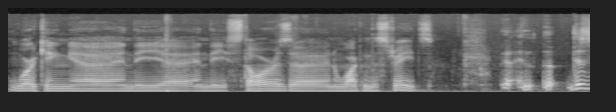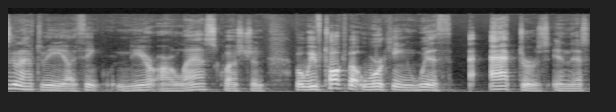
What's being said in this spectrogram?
working uh, in the uh, in the stores uh, and walking the streets. This is going to have to be, I think, near our last question. But we've talked about working with actors in this.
